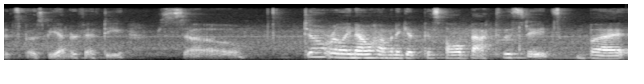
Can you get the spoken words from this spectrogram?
it's supposed to be under 50 so don't really know how I'm gonna get this all back to the States, but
